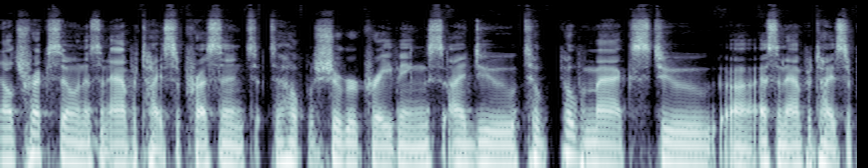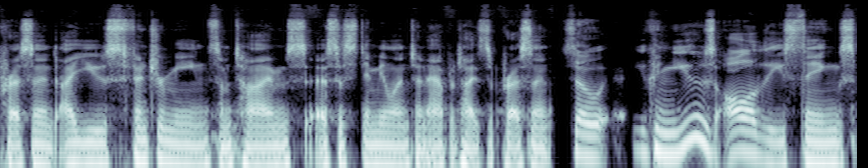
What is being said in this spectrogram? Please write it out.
naltrexone as an appetite suppressant to help with sugar cravings. I do Topamax to uh, as an appetite suppressant. I use phentermine sometimes as a stimulant and appetite suppressant. So you can use all of these things,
